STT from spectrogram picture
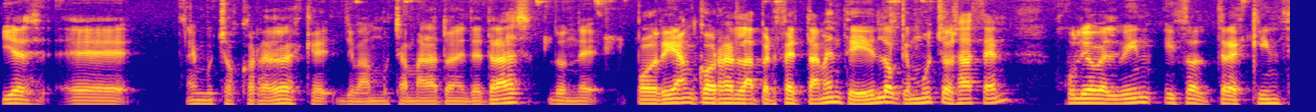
y es, eh, hay muchos corredores que llevan muchas maratones detrás, donde podrían correrla perfectamente, y es lo que muchos hacen. Julio Belvin hizo el 3.15,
